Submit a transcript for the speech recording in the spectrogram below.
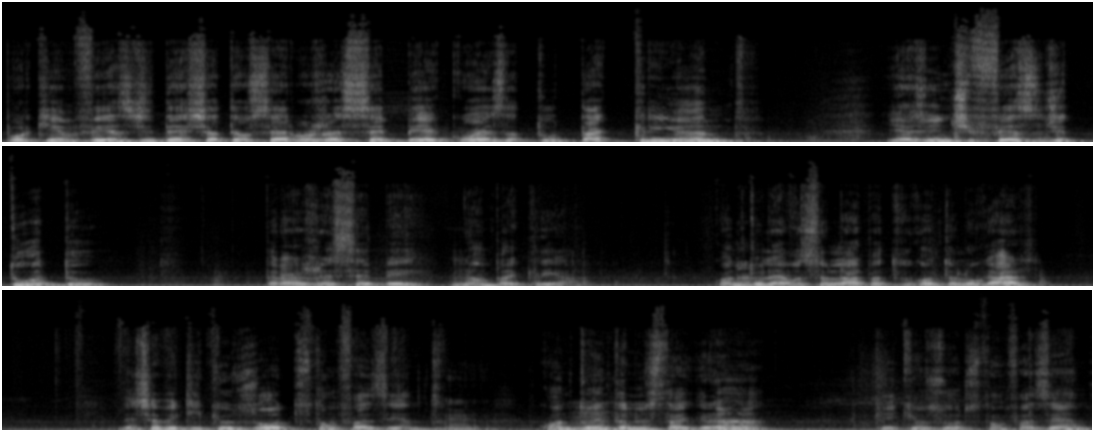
Porque em vez de deixar teu cérebro receber coisa, tu tá criando. E a gente fez de tudo para receber, não para criar. Quando tu leva o celular para tudo quanto é lugar, deixa ver o que, que os outros estão fazendo. Quando tu entra no Instagram, o que, que os outros estão fazendo?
